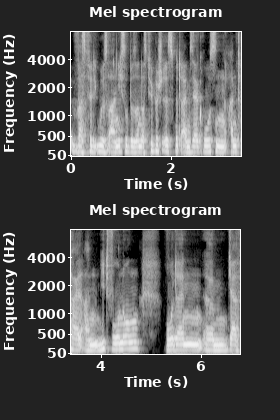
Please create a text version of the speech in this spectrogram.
was für die USA nicht so besonders typisch ist, mit einem sehr großen Anteil an Mietwohnungen wo dann ähm, ja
